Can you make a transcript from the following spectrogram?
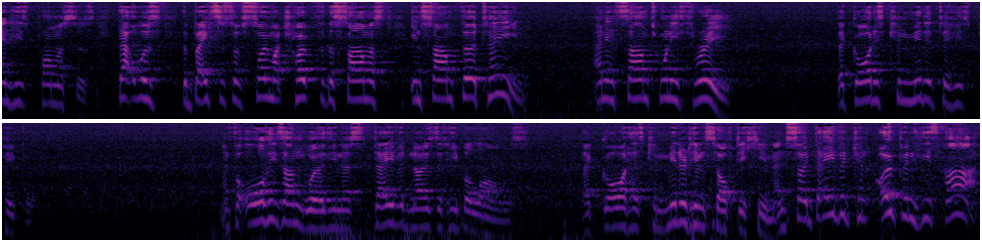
and his promises. That was the basis of so much hope for the psalmist in Psalm 13 and in Psalm 23 that God is committed to his people. And for all his unworthiness, David knows that he belongs, that God has committed himself to him. And so David can open his heart,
